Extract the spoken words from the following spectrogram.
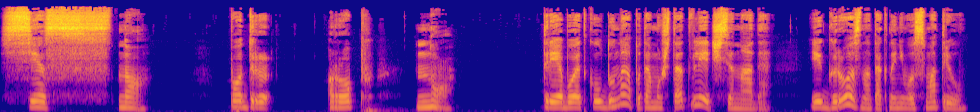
Сес-но. Подр-роб-но. Требую от колдуна, потому что отвлечься надо. И грозно так на него смотрю.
